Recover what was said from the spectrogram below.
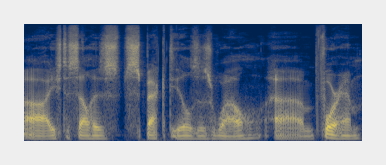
Uh, I used to sell his spec deals as well um, for him.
